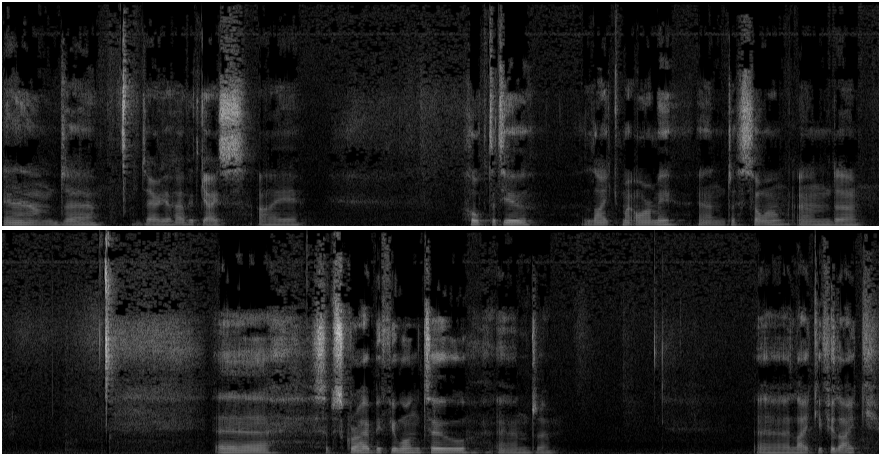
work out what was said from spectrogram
And uh, there you have it guys. I hope that you like my army and so on. And uh, uh, subscribe if you want to. And uh, like if you like.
